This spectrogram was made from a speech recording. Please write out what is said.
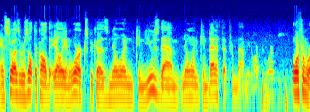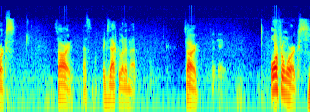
And so as a result, they're called the alien works because no one can use them, no one can benefit from them. You mean Orphan Works? Orphan works. Sorry, that's exactly what I meant. Sorry. Okay. Orphan Works.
